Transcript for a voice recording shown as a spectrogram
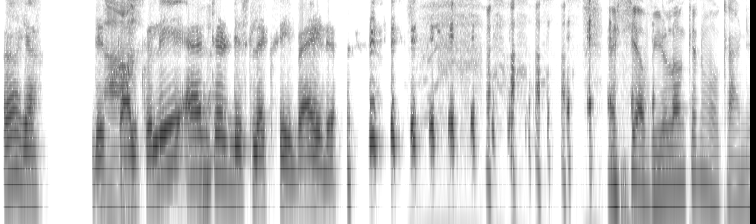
Ja, ja. Dyscalculie en Ja. dyslexie, beide. En Shelby, hoe lang kennen we elkaar nu?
